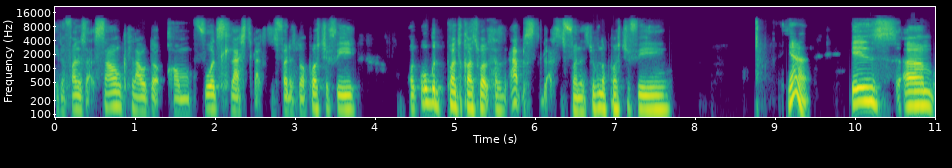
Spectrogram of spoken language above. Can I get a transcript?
You can find us at soundcloud.com forward slash Black's Furnace no apostrophe. On all good podcast websites an apps, Black's Furnace with an apostrophe. Yeah. Is um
